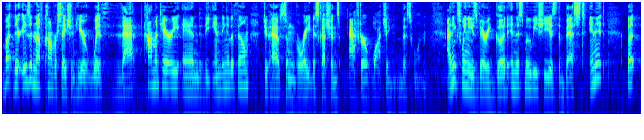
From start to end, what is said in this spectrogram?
But there is enough conversation here with that commentary and the ending of the film to have some great discussions after watching this one. I think Sweeney is very good in this movie. She is the best in it, but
